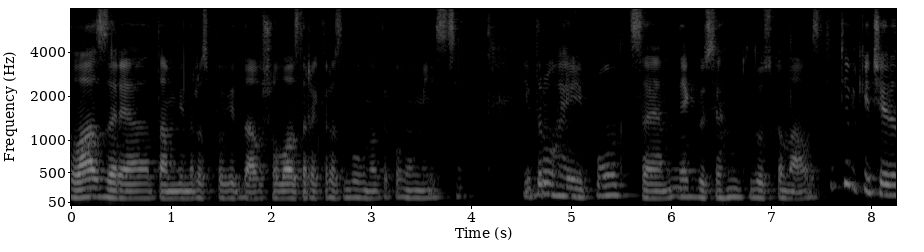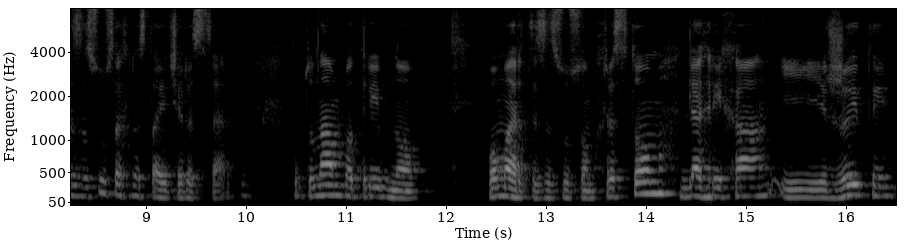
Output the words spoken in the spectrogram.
Лазаря. Там він розповідав, що Лазар якраз був на такому місці. І другий пункт це як досягнути досконалості тільки через Ісуса Христа і через церкву. Тобто нам потрібно померти з Ісусом Христом для гріха і жити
